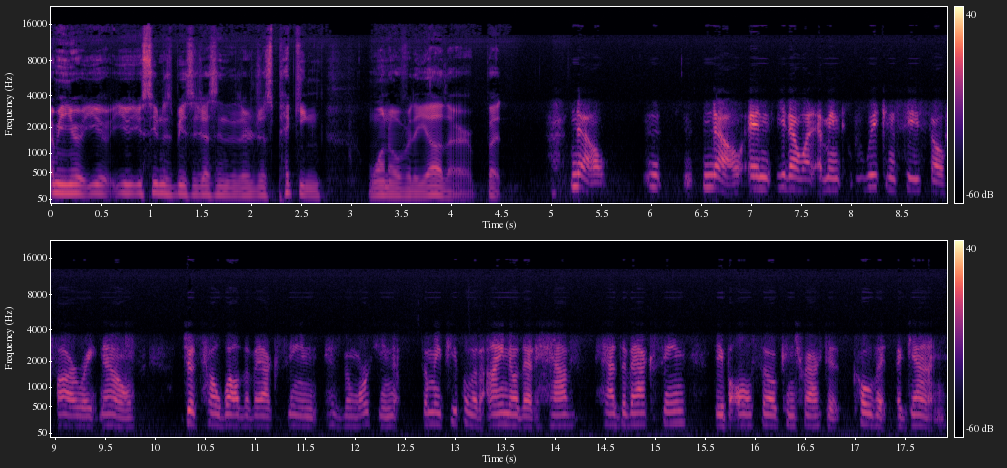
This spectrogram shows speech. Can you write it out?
I mean, you're, you you you seem to be suggesting that they're just picking one over the other, but No, no. And you know what? I mean, we can see so far right now just how well the vaccine has been working. So many people that I know that have had the vaccine, they've also contracted COVID again.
